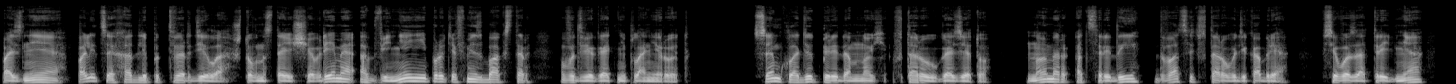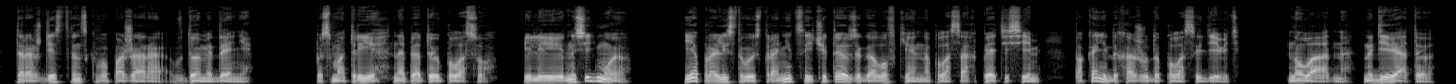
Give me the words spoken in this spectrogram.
Позднее полиция Хадли подтвердила, что в настоящее время обвинений против мисс Бакстер выдвигать не планируют. Сэм кладет передо мной вторую газету. Номер от среды 22 декабря, всего за три дня до рождественского пожара в доме Дэнни. Посмотри на пятую полосу. Или на седьмую. Я пролистываю страницы и читаю заголовки на полосах 5 и 7, пока не дохожу до полосы 9. Ну ладно, на девятую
